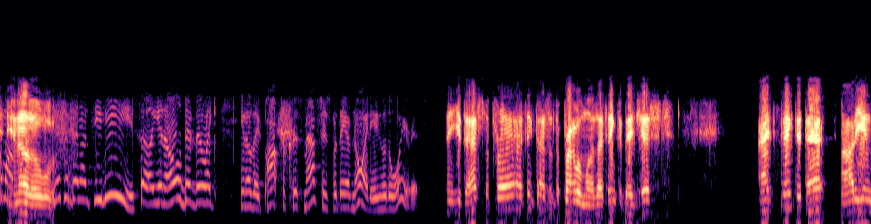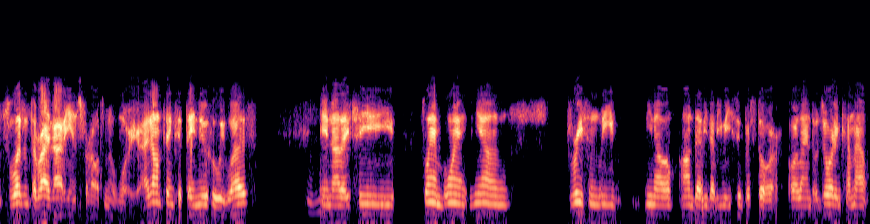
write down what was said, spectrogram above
Come on, you know he the hasn't been on TV, so you know they're they're like you know they pop for Chris Masters, but they have no idea who the Warrior is. That's the pro- I think that's what the problem was. I think that they just I think that that audience wasn't the right audience for Ultimate Warrior. I don't think that they knew who he was. Mm-hmm. You know, they see flamboyant young, recently, you know, on WWE Superstore, Orlando Jordan come out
